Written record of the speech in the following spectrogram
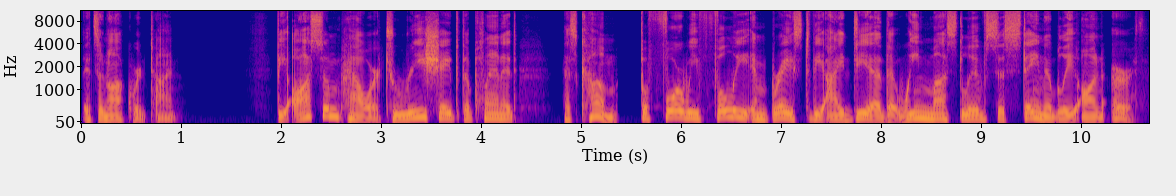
It's an awkward time. The awesome power to reshape the planet has come before we fully embraced the idea that we must live sustainably on Earth,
